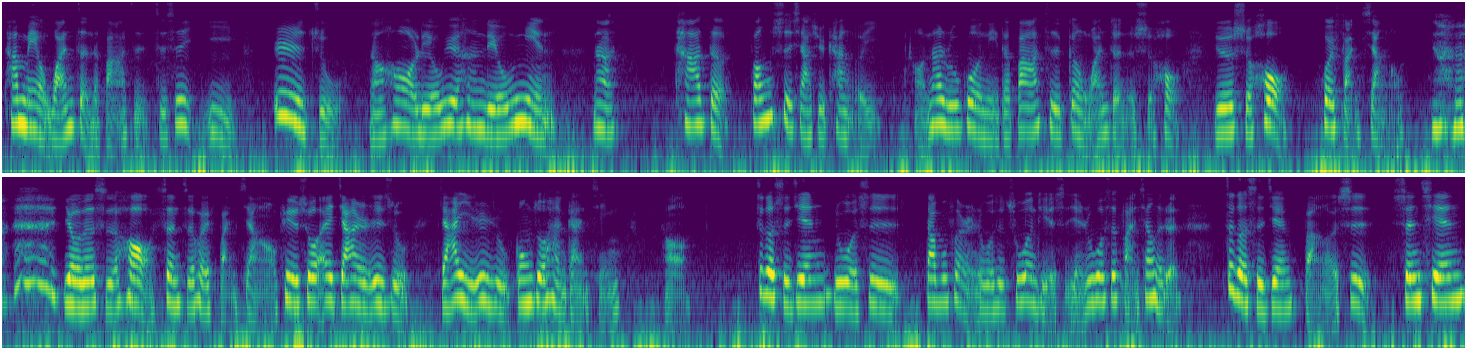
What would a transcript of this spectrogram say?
它没有完整的八字，只是以日主，然后流月和流年，那它的方式下去看而已。好，那如果你的八字更完整的时候，有的时候会反向哦，有的时候甚至会反向哦。譬如说，哎，甲乙日主，甲乙日主工作和感情，好。这个时间如果是大部分人，如果是出问题的时间，如果是反向的人，这个时间反而是升迁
